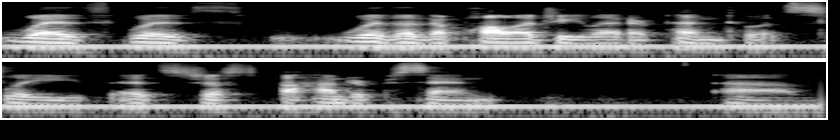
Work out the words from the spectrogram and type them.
with with with an apology letter pinned to its sleeve. It's just hundred percent. Um,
